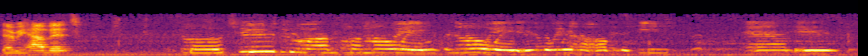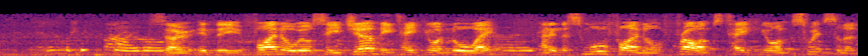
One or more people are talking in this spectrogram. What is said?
There we have it. So two to one for Norway. Norway is the winner of the heat and is So in the final, we'll see Germany taking on Norway, and in the small final, France taking on Switzerland.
